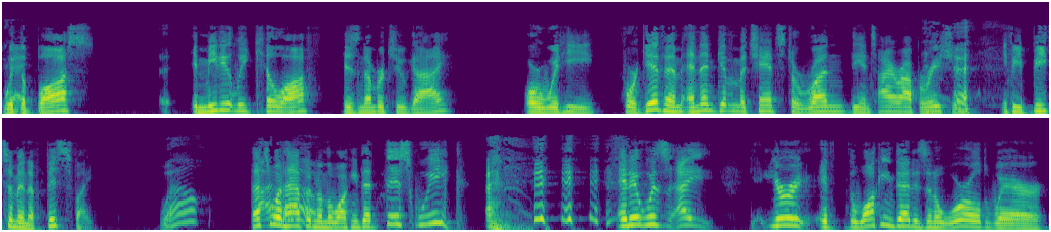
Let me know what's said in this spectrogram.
Would the boss immediately kill off his number two guy? Or would he forgive him and then give him a chance to run the entire operation if he beats him in a fist fight? Well, That's I what happened know. on The Walking Dead this week. And it was, I, you're, if The Walking Dead is in a world where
